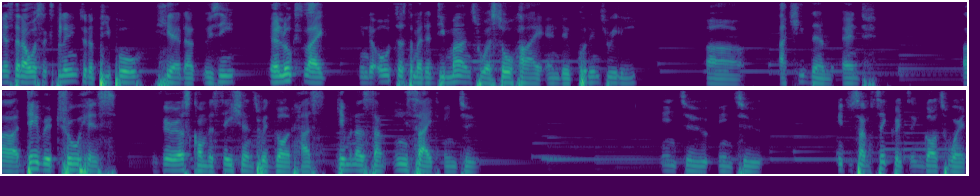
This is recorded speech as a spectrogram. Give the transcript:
Yesterday I was explaining to the people here that you see it looks like in the Old Testament the demands were so high and they couldn't really uh, achieve them. And uh, David, through his various conversations with God, has given us some insight into into into into some secrets in God's word.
